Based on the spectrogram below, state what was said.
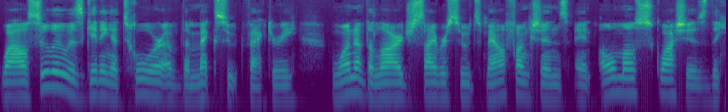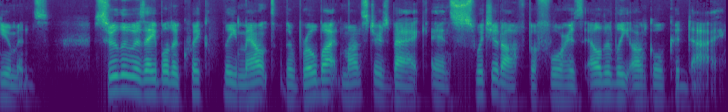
While Sulu is getting a tour of the mech suit factory, one of the large cybersuits malfunctions and almost squashes the humans. Sulu is able to quickly mount the robot monster's back and switch it off before his elderly uncle could die.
